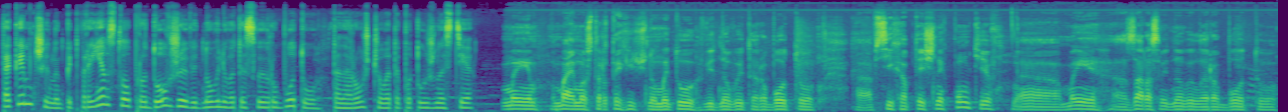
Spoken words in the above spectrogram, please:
Таким чином підприємство продовжує відновлювати свою роботу та нарощувати потужності. Ми маємо стратегічну мету відновити роботу всіх аптечних пунктів. Ми зараз відновили роботу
